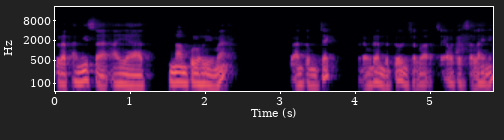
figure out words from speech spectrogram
surat An-Nisa ayat 65, antum cek, mudah-mudahan betul, insya Allah saya khawatir salah ini.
